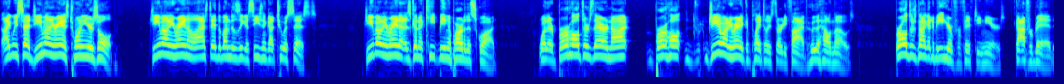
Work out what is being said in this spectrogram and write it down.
Like we said, Giovanni Reyna is 20 years old. Giovanni Reyna, the last day of the Bundesliga season, got two assists. Giovanni Reyna is going to keep being a part of the squad. Whether Berhalter's there or not, Berhalt, Giovanni Reyna could play till he's 35. Who the hell knows? Berhalter's not going to be here for 15 years. God forbid.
